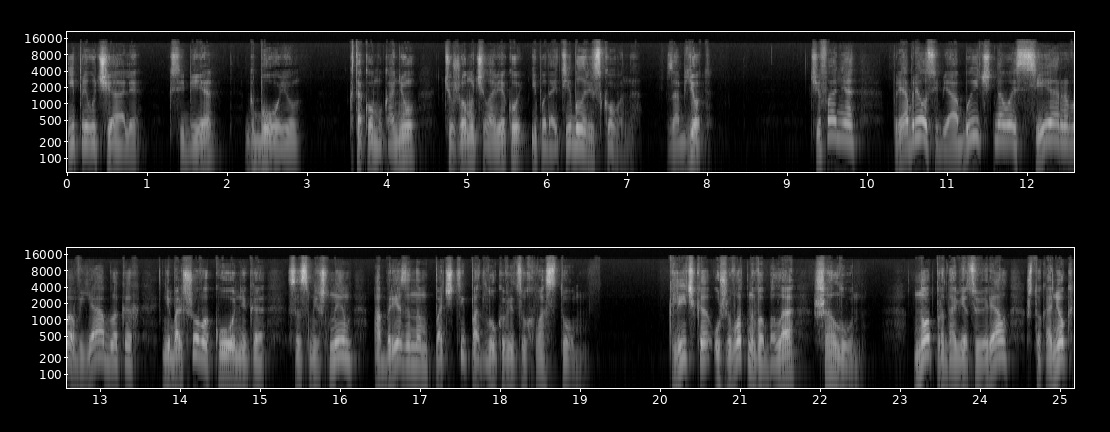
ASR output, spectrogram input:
и приучали к себе, к бою. К такому коню чужому человеку и подойти было рискованно. Забьет. Чефаня приобрел себе обычного, серого, в яблоках – небольшого коника со смешным, обрезанным почти под луковицу хвостом. Кличка у животного была Шалун, но продавец уверял, что конек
